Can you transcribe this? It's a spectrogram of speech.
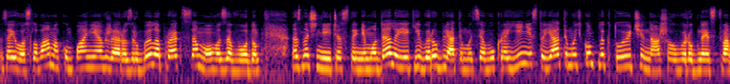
За його словами, компанія вже розробила проект самого заводу. На значній частині моделей, які вироблятимуться в Україні, стоятимуть комплектуючі нашого виробництва.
